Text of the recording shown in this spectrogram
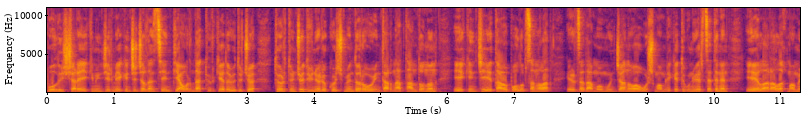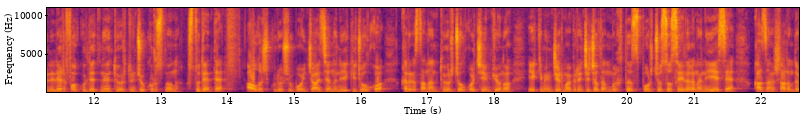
Бул иш-чара 2022 жылдын сентябрында Түркияда өтүүчү 4-түнчү дүйнөлүк көчмөндөр оюндарына тандоонун экинчи этабы болуп саналат. Элзада Момунжанова Ош мамлекеттик университетинин эл аралык мамилелер факультетинин 4-түнчү курсунун студенти. Алыш күрөшү боюнча Азиянын эки жолку, Кыргызстандын 4 жолку чемпиону, 2021 жылдын мыкты спортчусу сыйлыгынын ээси, Казан шаарында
